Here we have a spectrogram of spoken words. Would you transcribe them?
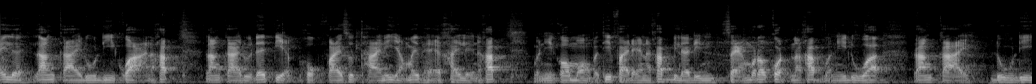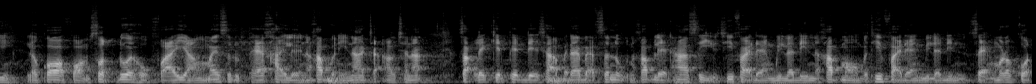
ต์เลย ร่างกายดูดีกว่านะครับ ร่างกายดูได้เปรียบ 6 ไฟต์สุดท้ายนี่ยังไม่แพ้ใครเลยนะครับ วันนี้ก็มองไปที่ฝ่ายแดงนะครับ บินลาดินแสงมรกตนะครับ วันนี้ดูว่าร่างกายดูดี แล้วก็ฟอร์มสดด้วย 6 ไฟต์ยังไม่สะดุดแพ้ใครเลยนะครับ วันนี้น่าจะเอาชนะสักเล็กเกตเพชรเดชาไปได้แบบสนุกนะครับ เรท 5-4 อยู่ที่ฝ่ายแดงบินลาดินนะครับ มองไปที่ฝ่ายแดงบินลาดิน แสงมรกต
